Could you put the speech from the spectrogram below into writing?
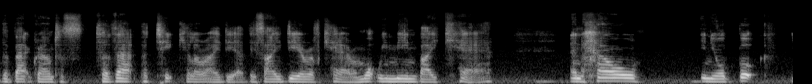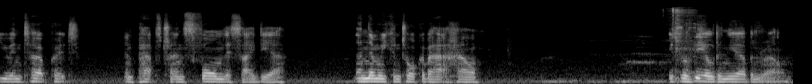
the background to, to that particular idea, this idea of care and what we mean by care, and how in your book you interpret and perhaps transform this idea. And then we can talk about how it's revealed in the urban realm.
